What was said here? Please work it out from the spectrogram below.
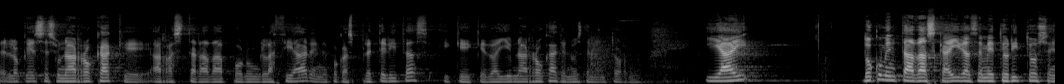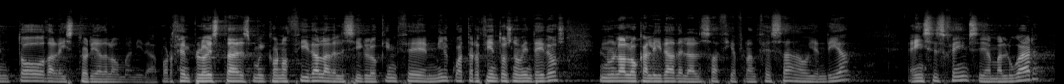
Eh, lo que es es una roca que arrastrada por un glaciar en épocas pretéritas y que quedó ahí una roca que no es del entorno. Y hay documentadas caídas de meteoritos en toda la historia de la humanidad. Por ejemplo, esta es muy conocida, la del siglo XV, en 1492, en una localidad de la Alsacia francesa hoy en día. Einsheim se llama el lugar.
